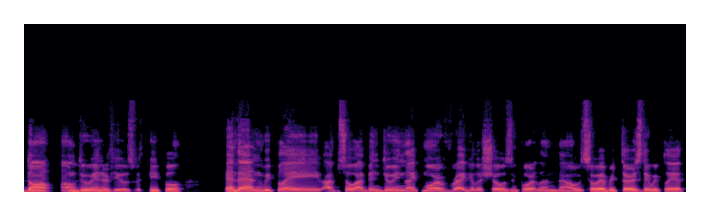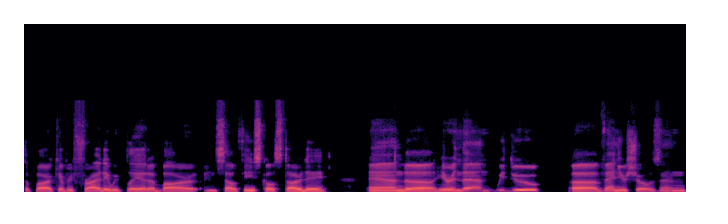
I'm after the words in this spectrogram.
Dom do interviews with people. And then we play so i've been doing like more of regular shows in portland now. So every thursday we play at the park. Every friday we play at a bar in southeast called star day and uh, here and then we do uh, venue shows and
